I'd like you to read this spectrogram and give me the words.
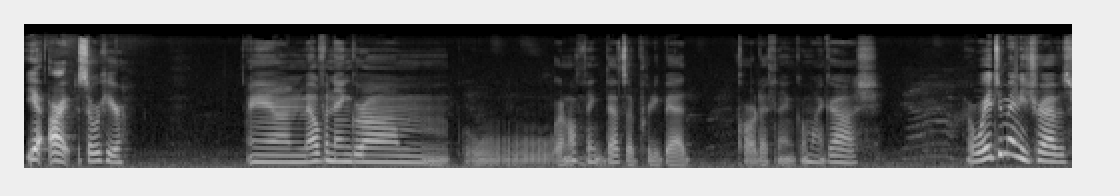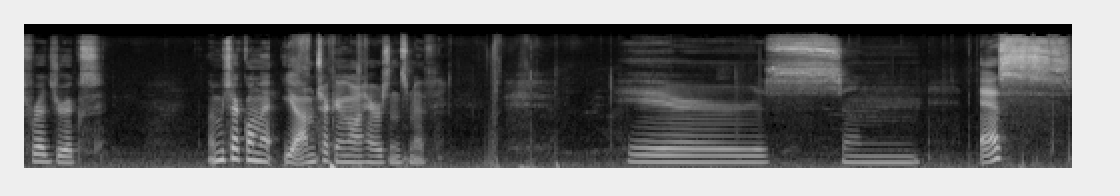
yeah, all right, so we're here. And Melvin Ingram, ooh, I don't think that's a pretty bad card, I think. Oh my gosh. There are way too many Travis Fredericks. Let me check on that. Yeah, I'm checking on Harrison Smith. Harrison S.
